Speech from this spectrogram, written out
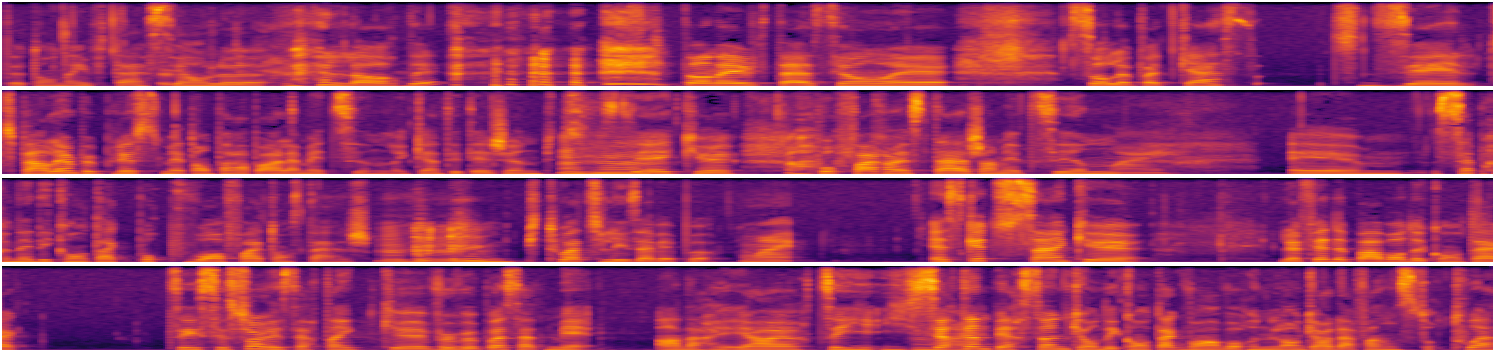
de ton invitation, Lors là, lors de ton invitation euh, sur le podcast, tu disais, tu parlais un peu plus, mettons, par rapport à la médecine, là, quand tu étais jeune, puis tu Mhm. disais que Ah. pour faire un stage en médecine, Ouais. euh, ça prenait des contacts pour pouvoir faire ton stage. Mhm. puis toi, tu les avais pas. ouais. Est-ce que tu sens que le fait de pas avoir de contact, tu sais, c'est sûr et certain que veux, veux pas, ça te met en arrière. Ouais. certaines personnes qui ont des contacts vont avoir une longueur d'avance sur toi.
